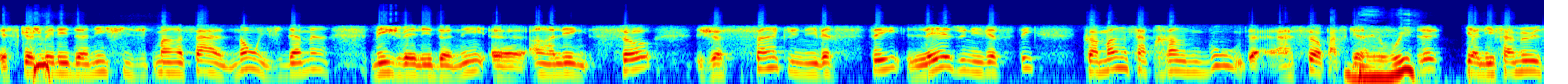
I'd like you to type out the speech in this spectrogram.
Est-ce que je vais les donner physiquement en salle? Non, évidemment, mais je vais les donner euh, en ligne. Ça, je sens que l'université, les universités commencent à prendre goût à ça parce que ben oui. il y a les fameuses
